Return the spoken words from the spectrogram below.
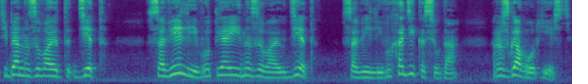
тебя называют дед Савелий, вот я и называю дед Савелий. Выходи-ка сюда, разговор есть».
